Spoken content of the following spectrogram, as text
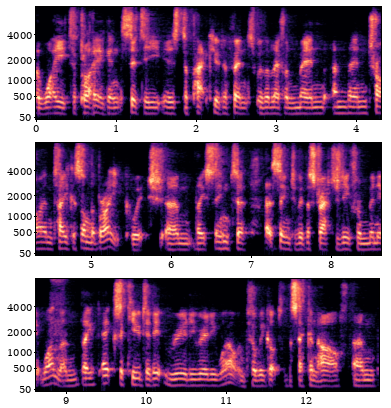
the way to play against City is to pack your defence with 11 men and then try and take us on the break, which um, they seem to that seemed to be the strategy from minute one, and they executed it really, really well until we got to the second half. Um,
